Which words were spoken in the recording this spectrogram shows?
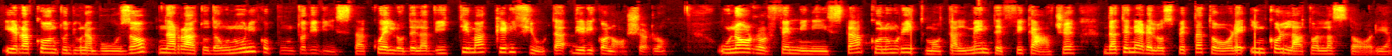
Il racconto di un abuso narrato da un unico punto di vista, quello della vittima che rifiuta di riconoscerlo. Un horror femminista con un ritmo talmente efficace da tenere lo spettatore incollato alla storia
